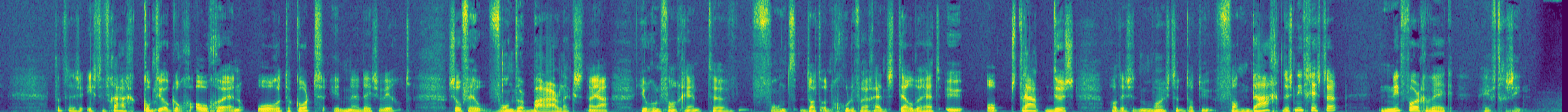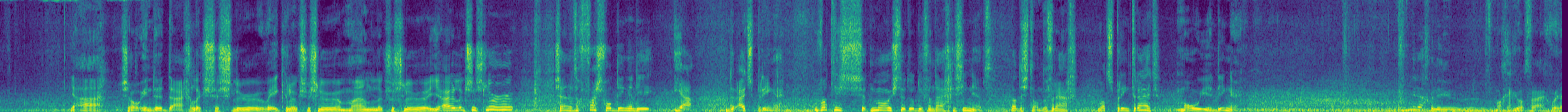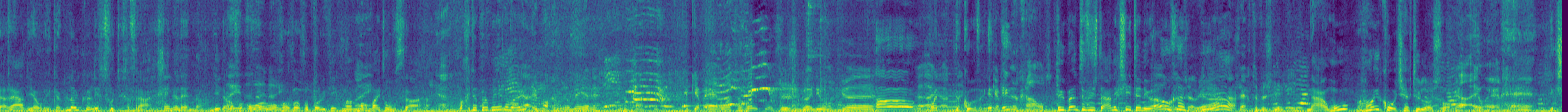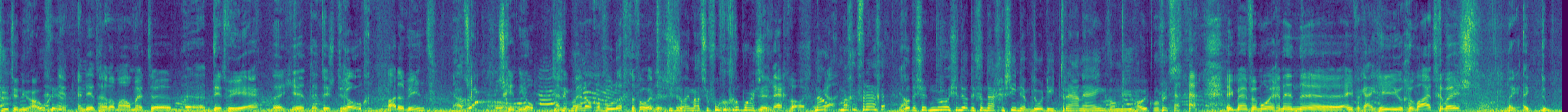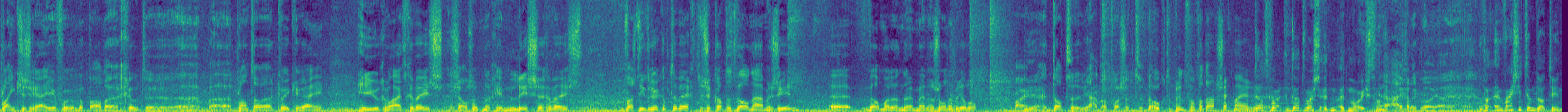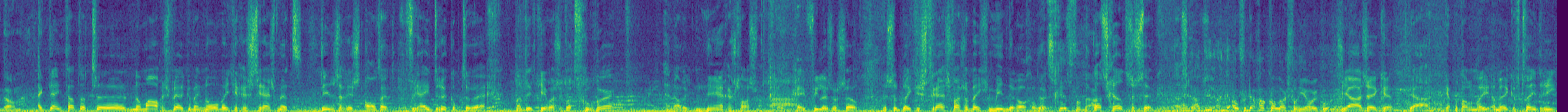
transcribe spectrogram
Dat is de vraag. Komt u ook nog ogen en oren tekort in eh, deze wereld? Zoveel wonderbaarlijks. Nou ja, Jeroen van Gent eh, vond dat een goede vraag en stelde het u op straat. Dus wat is het mooiste dat u vandaag, dus niet gisteren, niet vorige week, heeft gezien? Ja, zo in de dagelijkse sleur, wekelijkse sleur, maandelijkse sleur, jaarlijkse sleur. Zijn er toch vast wel dingen die ja, eruit springen. Wat is het mooiste dat u vandaag gezien hebt? Dat is dan de vraag. Wat springt eruit? Mooie dingen. Goedemiddag meneer. Mag ik u wat vragen voor de radio? Ik heb leuke, lichtvoetige vragen. Geen ellende. Niet over nee, oorlog nee. of over politiek, maar man bij het hond vragen. Mag ik dat proberen bij u? Ja, u mag het proberen. ik heb erg last van hooikoorts, dus ik weet niet of ik... eh, Oh, ja, maar ja, er komt, ik heb ik- het gehaald. U bent te verstaan, ik zit in uw Oh, ogen. Zo, ja, dat is echt een verschrikking. Nou moe, hooikoorts heeft u last van. Ja, heel erg. Hè, ik zie het in uw En ogen. ja. dit, en dit helemaal met eh, eh, dit weer, weet je. Het, het is droog, harde wind. Ja, het schiet, het niet op. En ik ben al gevoelig ervoor, dus... Het is alleen maar uit zijn voegen geborsten. Dit is echt waar. Nou, Ja. mag ik vragen? Wat is het mooiste dat u vandaag gezien hebt door die tranen heen van uw hooikoorts? Ik ben vanmorgen in, eh, even kijken, Heer Gewaard geweest. Ik, doe plantjes rijden voor een bepaalde grote eh, plantenkwekerij. Heer Gewaard geweest, zelfs ook nog in Lisse geweest. Het was niet druk op de weg, dus ik had het wel naar mijn zin. Eh, wel met een, eh, met een zonnebril op. Maar Ja. eh, dat, ja, dat was het de hoogtepunt van vandaag, zeg maar. Dat, wa- dat was het, het mooiste ja, vandaag. eigenlijk wel, ja. ja, ja. Wa- En waar zit hem dat in dan? Ik denk dat het eh, normaal gesproken ben ik nog een beetje gestrest met dinsdag is het altijd vrij druk op de weg. Maar dit keer was ik wat vroeger. En had ik nergens last van. Geen, geen files of zo. Dus een beetje stress was een beetje minder al geworden. Dat scheelt vandaag. Dat scheelt een stuk. Dat En scheelt. had u overdag ook al last van die hooikoorts? Ja, zeker. Ja, ik heb het al een week of twee, drie.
